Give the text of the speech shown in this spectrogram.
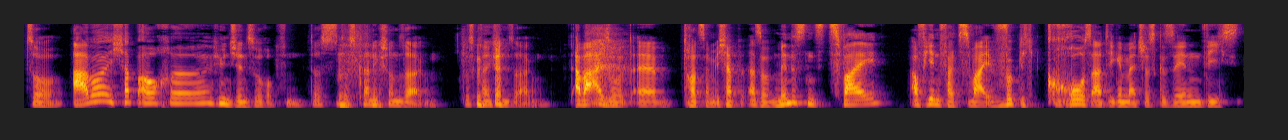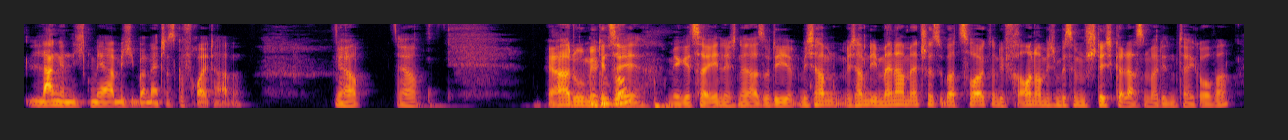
so. Aber ich habe auch äh, Hühnchen zu rupfen. Das, das kann ich schon sagen. Das kann ich schon sagen. Aber also äh, trotzdem, ich habe also mindestens zwei, auf jeden Fall zwei wirklich großartige Matches gesehen, wie ich lange nicht mehr mich über Matches gefreut habe. Ja, ja. Ja, du, mir du geht's so? ja, mir geht's ja ähnlich, ne? Also die, mich haben, mich haben die Männer-Matches überzeugt und die Frauen haben mich ein bisschen im Stich gelassen bei diesem Takeover.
